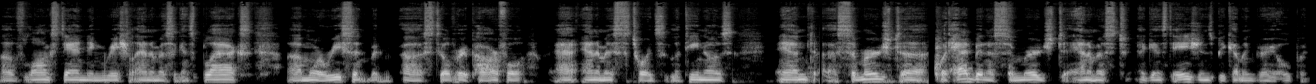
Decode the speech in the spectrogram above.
of longstanding racial animus against blacks, uh, more recent but uh, still very powerful animus towards Latinos, and submerged, uh, what had been a submerged animus against Asians becoming very open.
